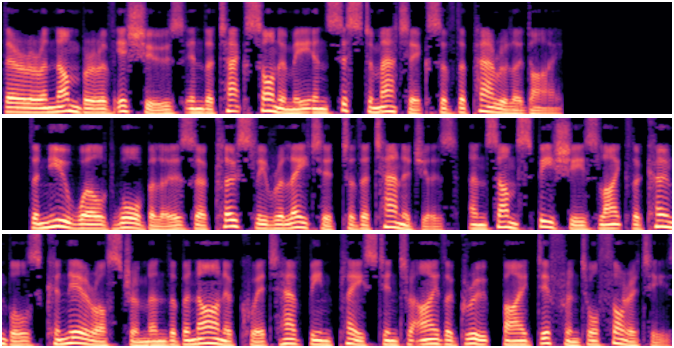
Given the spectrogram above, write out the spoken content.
There are a number of issues in the taxonomy and systematics of the Parulidae. The New World warblers are closely related to the tanagers, and some species like the conebills Conirostrum and the bananaquit have been placed into either group by different authorities.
